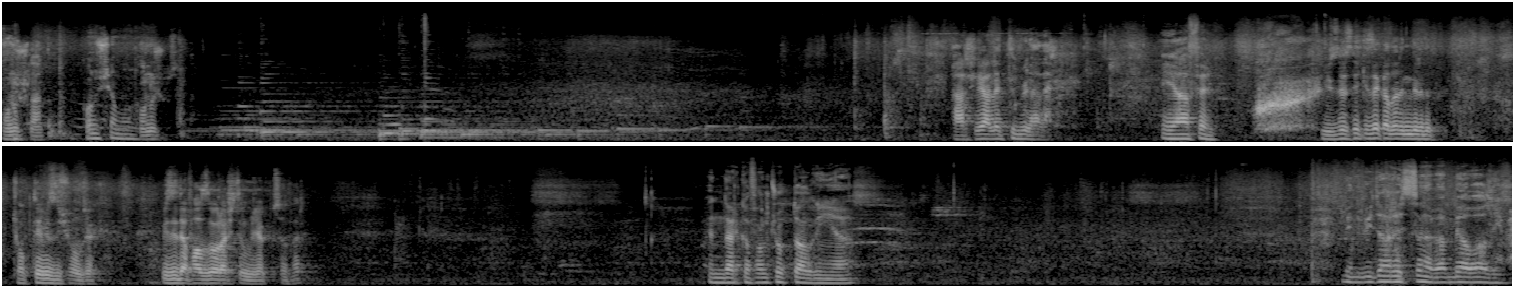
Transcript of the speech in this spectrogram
Konuş lan. Konuşacağım oğlum. Konuş bu sefer. Her şeyi hallettim birader. İyi aferin. Yüzde sekize kadar indirdim. Çok temiz iş olacak. Bizi de fazla uğraştırmayacak bu sefer. Ender kafam çok dalgın ya. Beni bir idare etsene ben bir hava alayım.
